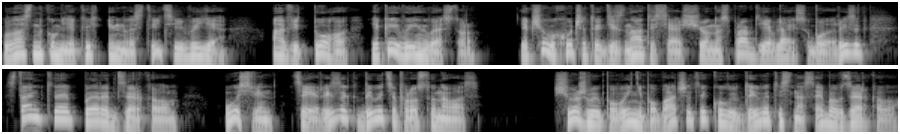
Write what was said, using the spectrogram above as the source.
власником яких інвестицій ви є, а від того, який ви інвестор. Якщо ви хочете дізнатися, що насправді являє собою ризик, станьте перед дзеркалом. Ось він, цей ризик дивиться просто на вас. Що ж ви повинні побачити, коли дивитесь на себе в дзеркало?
